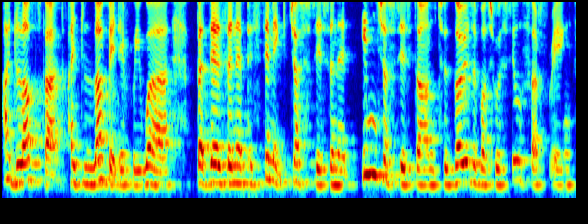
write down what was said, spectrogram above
I'd love that. I'd love it if we were. But there's an epistemic justice and an injustice done to those of us who are still suffering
